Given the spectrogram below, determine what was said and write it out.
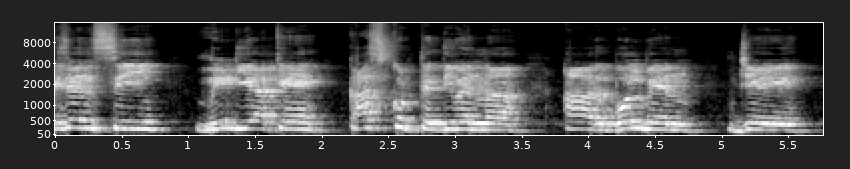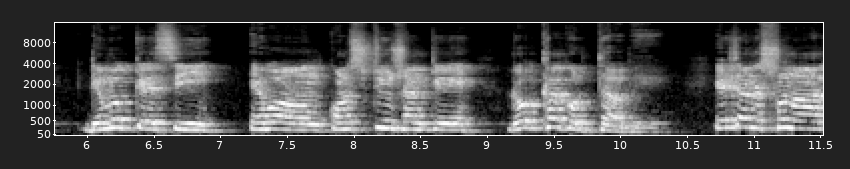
এজেন্সি মিডিয়াকে কাজ করতে দিবেন না, আর বলবেন যে ডেমোক্রেসি এবং কনস্টিটিউশনকে রক্ষা করতে হবে। এ যেন সোনার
